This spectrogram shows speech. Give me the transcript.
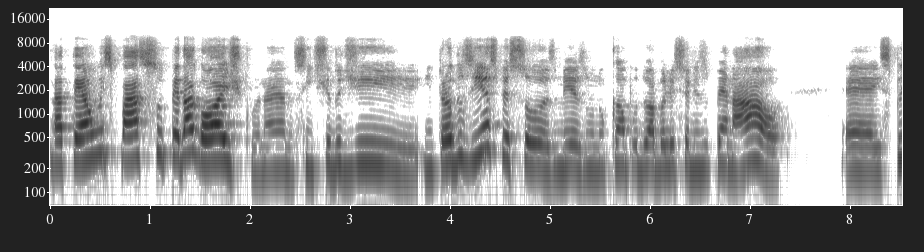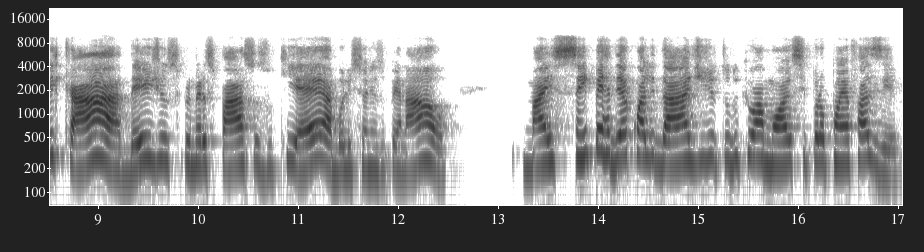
até um espaço pedagógico, né, no sentido de introduzir as pessoas mesmo no campo do abolicionismo penal, é, explicar desde os primeiros passos o que é abolicionismo penal mas sem perder a qualidade de tudo que o Amós se propõe a fazer.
